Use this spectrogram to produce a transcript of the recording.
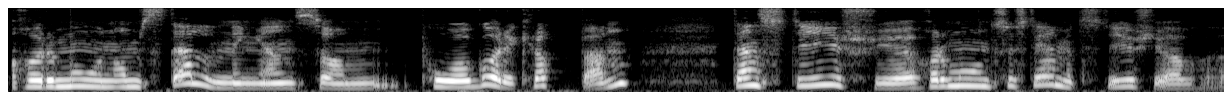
hormonomställningen som pågår i kroppen, den styrs ju, hormonsystemet styrs ju av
